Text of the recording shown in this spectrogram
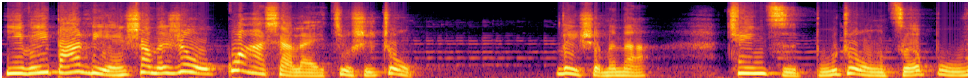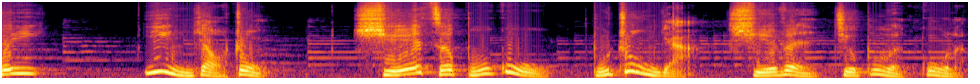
以为把脸上的肉挂下来就是重。为什么呢？君子不重则不威，硬要重；学则不固，不重呀，学问就不稳固了。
